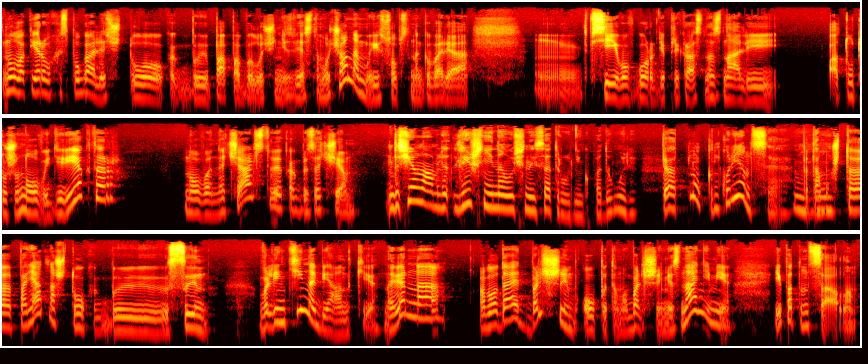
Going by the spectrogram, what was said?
Ну, во-первых, испугались, что как бы папа был очень известным ученым, и, собственно говоря, все его в городе прекрасно знали, а тут уже новый директор, новое начальство, и как бы зачем? Зачем нам лишний научный сотрудник, подумали? Да, ну, конкуренция. Угу. Потому что понятно, что как бы сын Валентина Бианки, наверное, обладает большим опытом и большими знаниями и потенциалом.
